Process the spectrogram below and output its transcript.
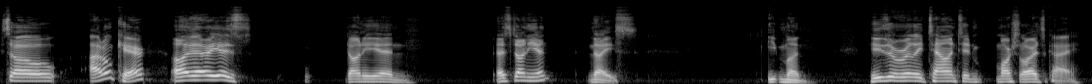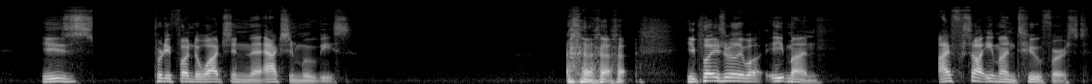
So I don't care. Oh, there he is. Donnie Yen. That's Donnie Yen? Nice. Ip Man. He's a really talented martial arts guy. He's pretty fun to watch in the action movies. he plays really well. Ip Man. I saw Ip Man 2 first,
